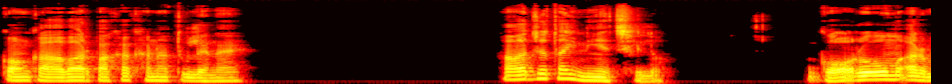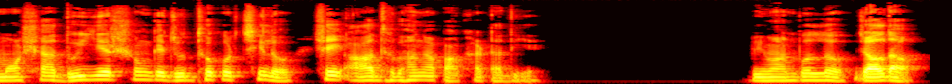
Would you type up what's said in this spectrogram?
কঙ্কা আবার পাখাখানা তুলে নেয়। আজও তাই নিয়েছিল। গরম আর মশা দুইয়ের সঙ্গে যুদ্ধ করছিল সেই আধ ভাঙা পাখাটা দিয়ে। বিমান বলল, জল দাও।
